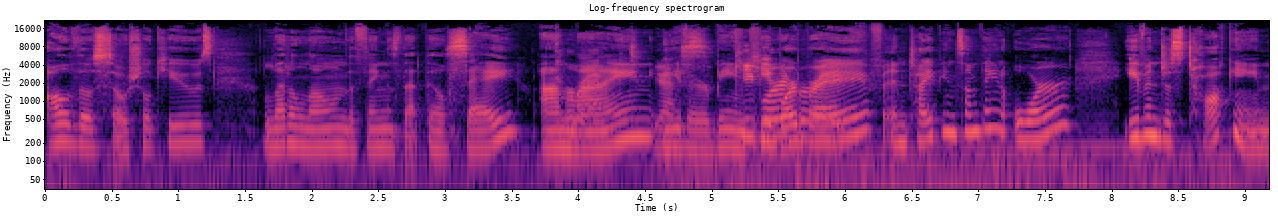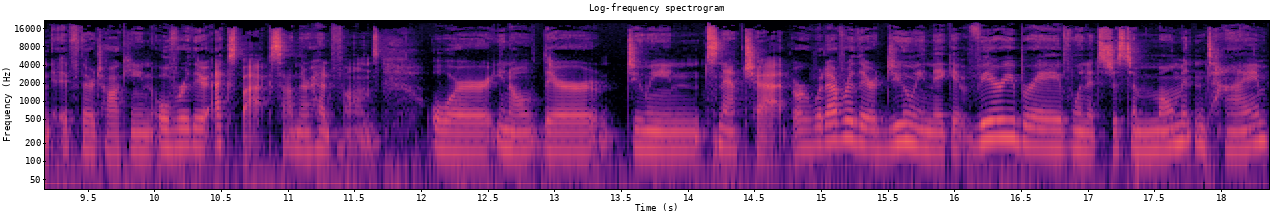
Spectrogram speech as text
all of those social cues let alone the things that they'll say online, yes. either being keyboard, keyboard brave. brave and typing something, or even just talking if they're talking over their Xbox on their headphones, or you know they're doing Snapchat or whatever they're doing. They get very brave when it's just a moment in time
